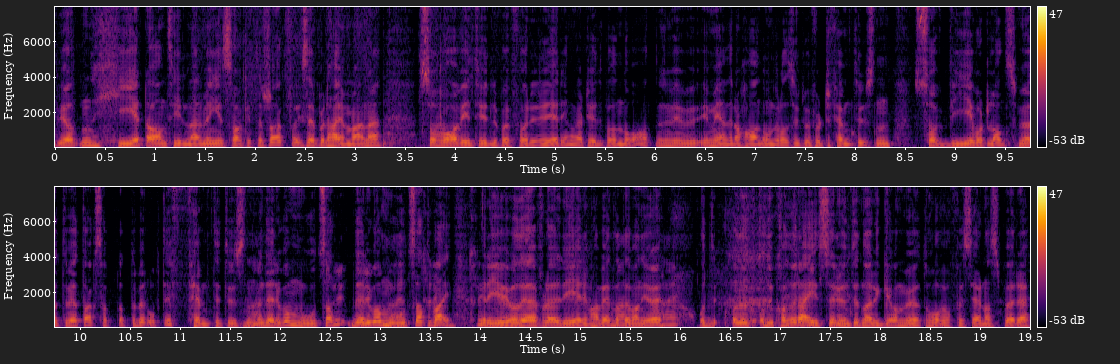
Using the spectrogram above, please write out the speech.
vi har hatt en helt annen tilnærming i sak etter sak. F.eks. Heimevernet. Så var vi tydelige på i forrige regjering, og vi er tydelige på det nå, at vi, vi mener å ha en områdestruktur på 45 000. Så vi i vårt landsmøtevedtak sagt at det bør opp til 50 000. Men dere går motsatt, dere går motsatt vei. Dere gjør jo det for regjeringen har vedtatt det man gjør. Og og, du, og du kan jo reise rundt i Norge og møte HV-offiserene og spørre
